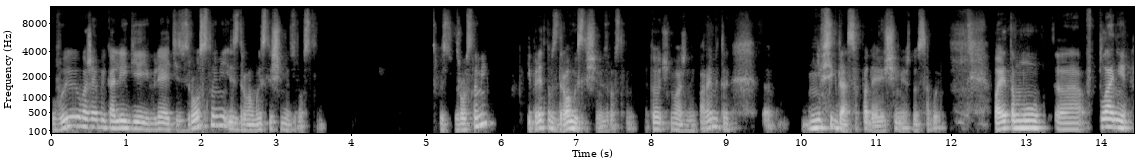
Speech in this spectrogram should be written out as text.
вы, уважаемые коллеги, являетесь взрослыми и здравомыслящими взрослыми. То есть взрослыми и при этом здравомыслящими взрослыми. Это очень важные параметры э, не всегда совпадающие между собой. Поэтому э, в плане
